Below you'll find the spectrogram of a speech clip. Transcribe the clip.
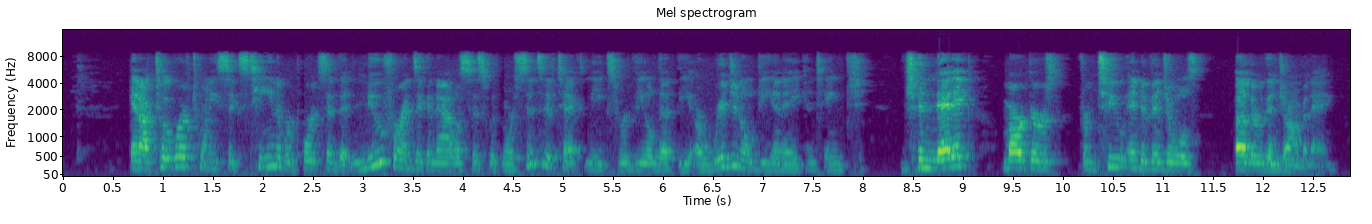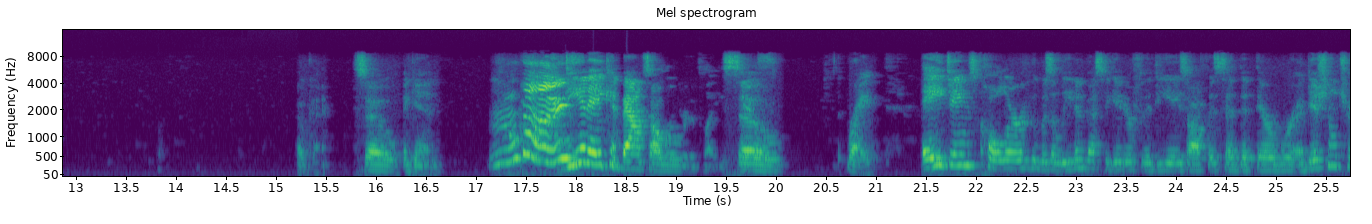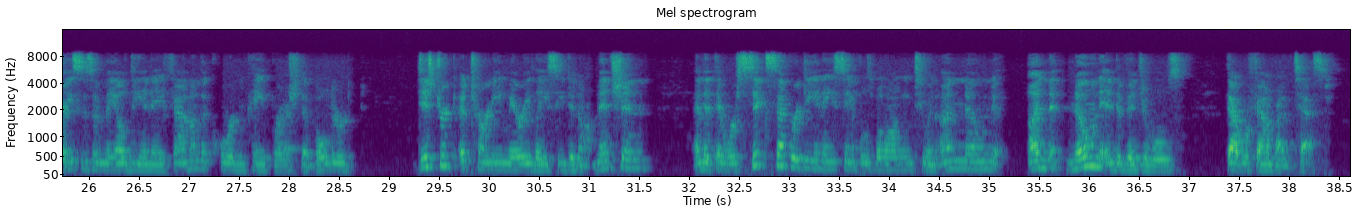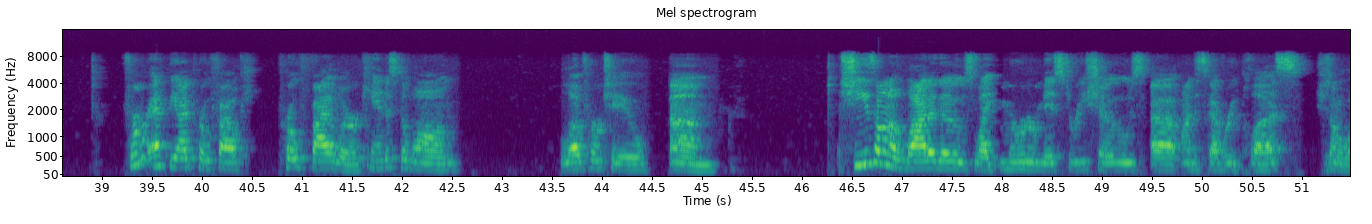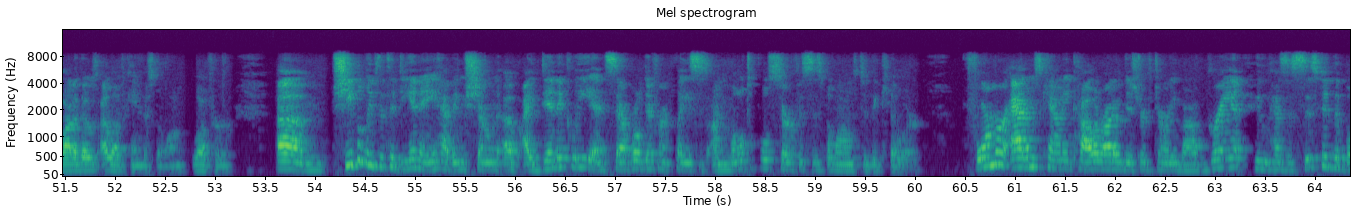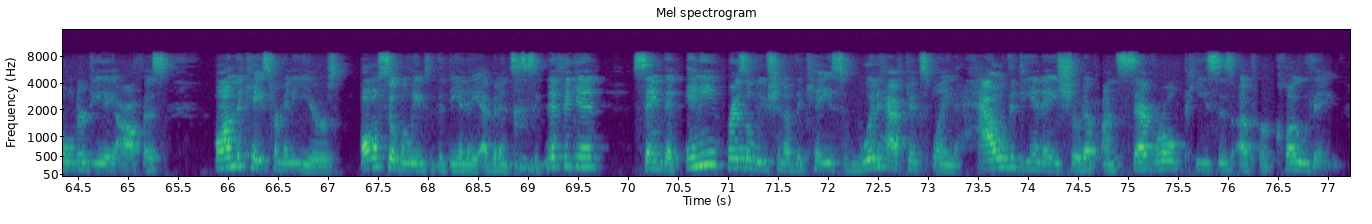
In October of 2016, a report said that new forensic analysis with more sensitive techniques revealed that the original DNA contained g- genetic markers from two individuals other than Bonet. Okay, so again, Okay. DNA can bounce all over the place. So, right. A. James Kolar, who was a lead investigator for the DA's office, said that there were additional traces of male DNA found on the cord and paintbrush that Boulder District Attorney Mary Lacy did not mention, and that there were six separate DNA samples belonging to an unknown unknown individuals that were found by the test. Former FBI profile profiler Candace DeLong, love her too. Um, she's on a lot of those like murder mystery shows uh, on Discovery Plus. She's on a lot of those. I love Candace DeLong. Love her. Um, she believes that the DNA, having shown up identically in several different places on multiple surfaces, belongs to the killer. Former Adams County, Colorado District Attorney Bob Grant, who has assisted the Boulder DA office on the case for many years, also believes that the DNA evidence is significant saying that any resolution of the case would have to explain how the DNA showed up on several pieces of her clothing.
